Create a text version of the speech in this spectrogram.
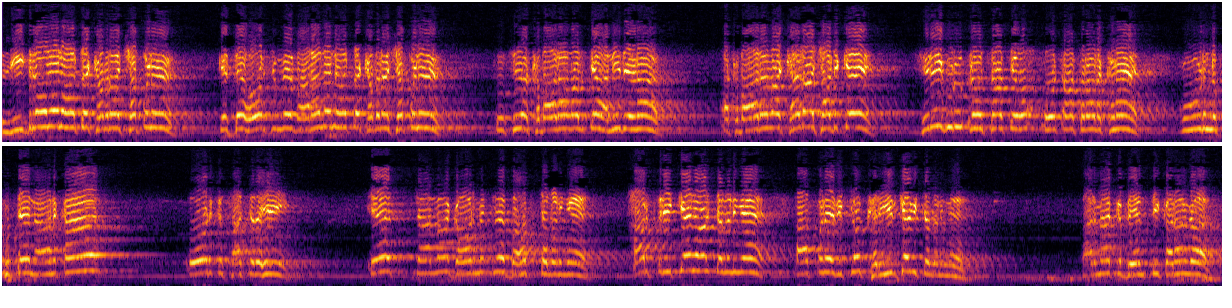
ਲੀਡਰਾਂ ਦੇ ਨਾਂ ਤੇ ਖਬਰਾਂ ਛਪਣ, ਕਿਸੇ ਹੋਰ ਜ਼ਿੰਮੇਵਾਰਾਂ ਦੇ ਨਾਂ ਤੇ ਖਬਰਾਂ ਛਪਣ, ਤੁਸੀਂ ਅਖਬਾਰਾਂ ਵੱਲ ਧਿਆਨ ਨਹੀਂ ਦੇਣਾ। ਅਖਬਾਰਾਂ ਦਾ ਖਹਿੜਾ ਛੱਡ ਕੇ ਸ੍ਰੀ ਗੁਰੂ ਗ੍ਰੰਥ ਸਾਹਿਬ ਤੇ ਓਟ ਆਸਰਾ ਰੱਖਣਾ ਕੂੜ ਨਖੁੱਟੇ ਨਾਨਕਾ ਓੜਕ ਸੱਚ ਰਹੀ। ਇਹ ਚਾਲਾਂ ਗਵਰਨਮੈਂਟ ਨੇ ਬਹੁਤ ਚੱਲਣੀਆਂ। ਹਰ ਤਰੀਕੇ ਨਾਲ ਚੱਲਣੀਆਂ। ਆਪਣੇ ਵਿੱਚੋਂ ਖਰੀਦ ਕੇ ਵੀ ਚੱਲਣੀਆਂ। ਪਰ ਮੈਂ ਇੱਕ ਬੇਨਤੀ ਕਰਾਂਗਾ,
